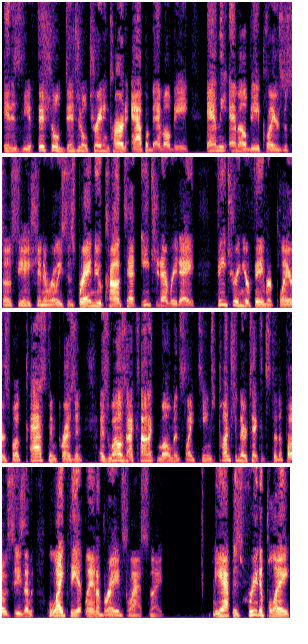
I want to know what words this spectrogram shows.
It is the official digital trading card app of MLB and the MLB Players Association and releases brand new content each and every day featuring your favorite players, both past and present, as well as iconic moments like teams punching their tickets to the postseason, like the Atlanta Braves last night. The app is free to play,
